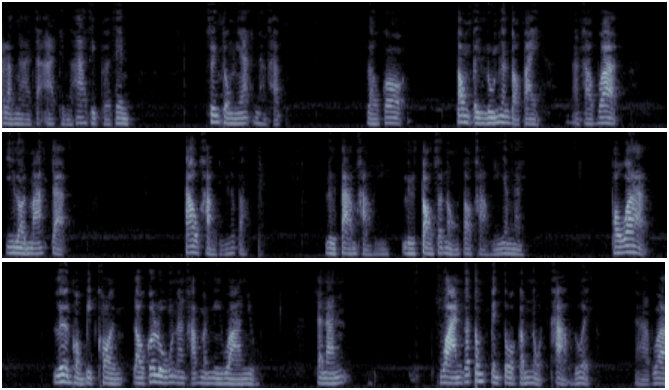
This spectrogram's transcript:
พลังงานสะอาดถึงห้าสิบเปอร์เซ็นซึ่งตรงนี้นะครับ เราก็ต้องไปลุ้นกันต่อไปนะครับ ว่าอีลอนมาร์กจะเต้าข่าวนี้หรือเปล่า หรือตามข่าวนี้ หรือตอบสนองต่อข่าวนี้ยังไง เพราะว่าเรื่องของบิตคอยเราก็รู้นะครับ มันมีวานอยู่ ฉะนั้น วานก็ต้องเป็นตัวกำหนดข่าวด้วยนะครับว่า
